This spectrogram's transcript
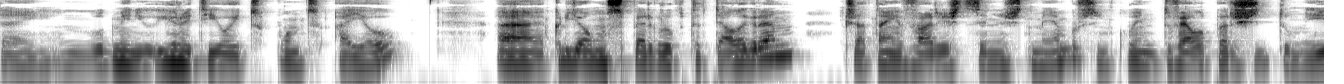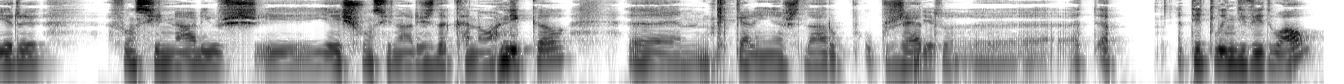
em, no domínio unity8.io. Uh, criou um supergrupo de Telegram que já tem várias dezenas de membros, incluindo developers do MIR, funcionários e, ex-funcionários da Canonical uh, que querem ajudar o, o projeto uh, a, a, a, título individual,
